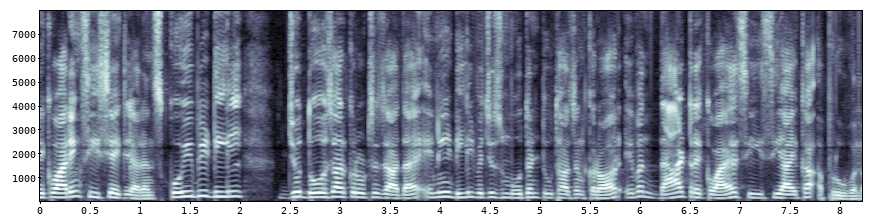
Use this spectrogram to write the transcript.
requiring C C I clearance कोई भी डील जो 2000 करोड़ से ज़्यादा है any deal which is more than 2000 crore even that require C C I का approval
